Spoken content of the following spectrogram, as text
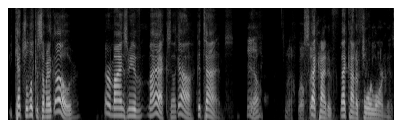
you catch a look at somebody like, oh, that reminds me of my ex. And like, ah, good times. You hmm. know, well, well said. That kind of that kind of forlornness.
